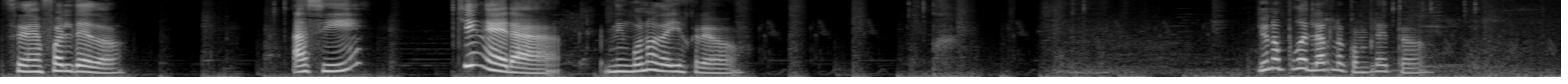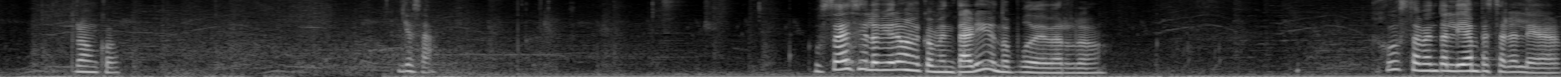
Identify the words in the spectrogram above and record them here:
Se me fue el dedo. ¿Así? ¿Ah, ¿Quién era? Ninguno de ellos, creo. Yo no pude leerlo completo. Tronco. Ya está. Ustedes sí lo vieron en el comentario yo no pude verlo. Justamente el día empezar a leer.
